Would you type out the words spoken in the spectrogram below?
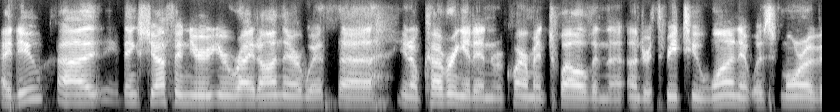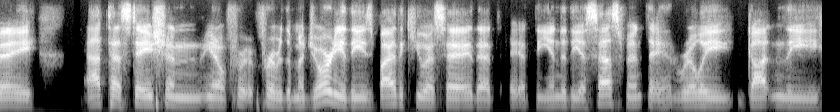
I do. Uh, thanks, Jeff. And you're you're right on there with uh, you know covering it in requirement 12 and the under 321. It was more of a attestation, you know, for, for the majority of these by the QSA that at the end of the assessment, they had really gotten the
